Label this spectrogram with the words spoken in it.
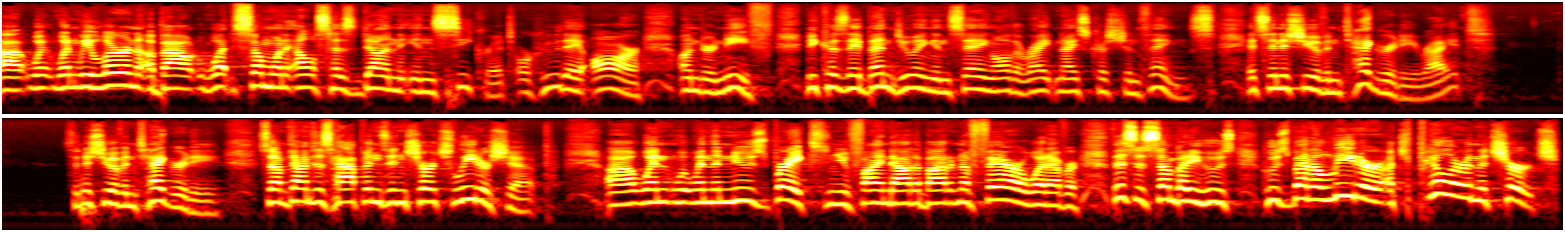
uh, when, when we learn about what someone else has done in secret or who they are underneath because they've been doing and saying all the right, nice Christian things things. It's an issue of integrity, right? It's an issue of integrity. Sometimes this happens in church leadership. Uh, when, when the news breaks and you find out about an affair or whatever, this is somebody who's, who's been a leader, a pillar in the church,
